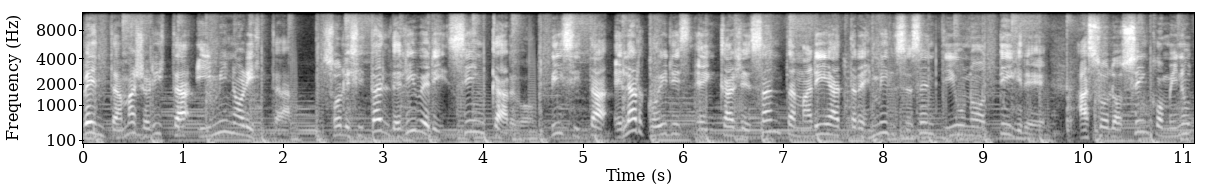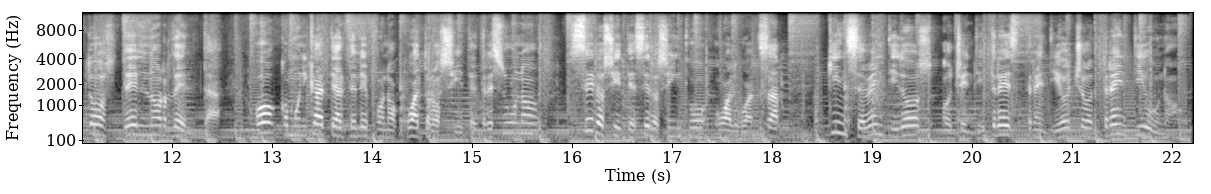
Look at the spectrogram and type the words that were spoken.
Venta mayorista y minorista. Solicita el delivery sin cargo. Visita El Arco Iris en calle Santa María 3061 Tigre, a solo 5 minutos del Nordelta. O comunicate al teléfono 4731 0705 o al WhatsApp 1522 83 38 31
